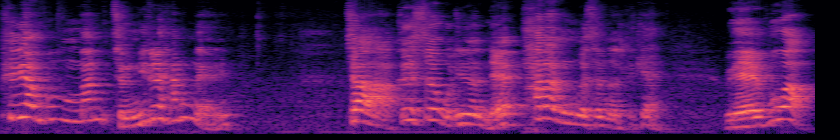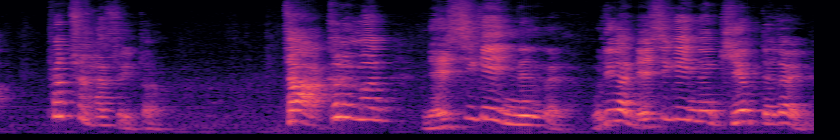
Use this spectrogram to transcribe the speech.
필요한 부분만 정리를 하는 거예요. 자 그래서 우리는 내 파라는 것은 어떻게 외부와 표출할 수 있도록 자 그러면 내식에 있는 거예요. 우리가 내식에 있는 기억들을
